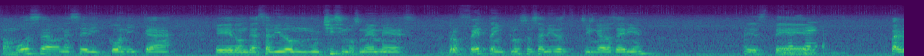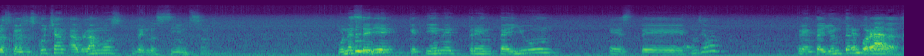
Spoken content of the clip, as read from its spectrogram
famosa, una serie icónica, eh, donde ha salido muchísimos memes. Profeta incluso ha salido esta chingada serie. Este. Para los que nos escuchan, hablamos de Los Simpsons. Una serie que tiene 31. Este. ¿Cómo se llama? 31 temporadas.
